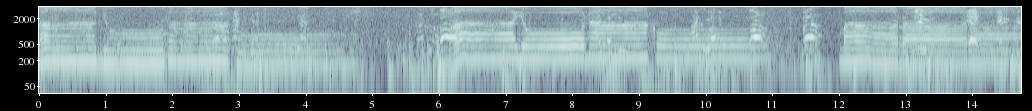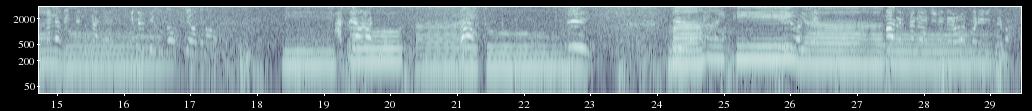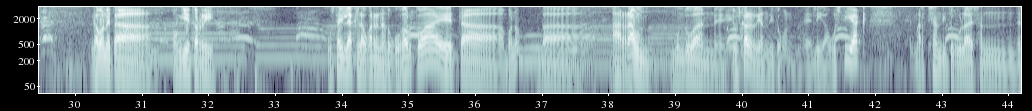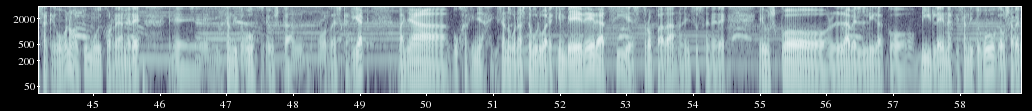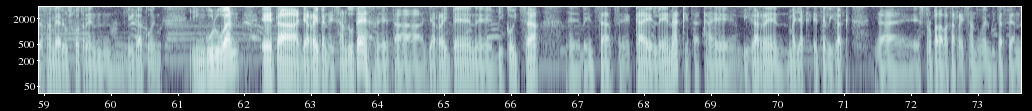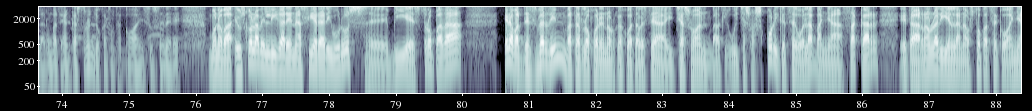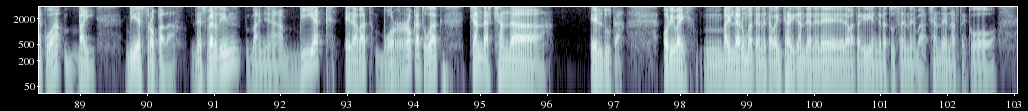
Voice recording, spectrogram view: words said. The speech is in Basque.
laino dako Baionako marraraino Nik zuzaitu maitiago Gabon eta ongi etorri. Uztailak laugarrena dugu gaurkoa eta, bueno, ba, arraun munduan e, Euskal Herrian ditugun e, liga guztiak, martxan ditugula esan dezakegu, bueno, alpin mugikorrean ere e, izan ditugu Euskal ordezkariak, baina guk jakina izan dugun asteburuarekin bederatzi estropa da, hain zuzen ere, Eusko Label Ligako bi lehenak izan ditugu, gauza bera izan behar Euskotren Ligakoen inguruan, eta jarraipena izan dute, eta jarraipen e, bikoitza, e, behintzat e, KE lehenak eta KE bigarren mailak ete ligak ga, e, estropada bakarra izan duen bitartean larun batean kastron jokatutako hain zuzen ere. Bueno, ba, Eusko Label Ligaren hasierari buruz, e, bi estropada, Era bat desberdin, bat erlojuaren aurkakoa eta bestea itxasoan, badakigu itxaso askorik etzegoela, baina zakar eta arraunlarien lana ostopatzeko ainakoa, bai, bi estropada. Desberdin, baina biak erabat borrokatuak txandas txanda helduta. Hori bai, mm, bai larun batean eta baita igandean ere erabat agirian geratu zen e, ba, txandeen arteko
